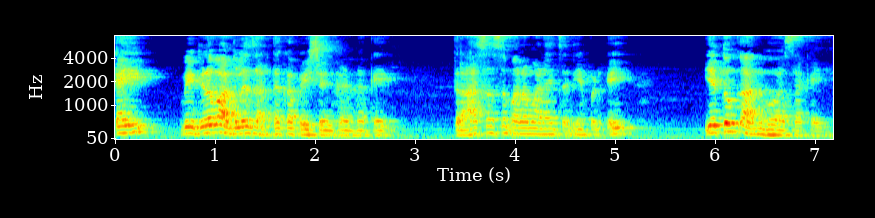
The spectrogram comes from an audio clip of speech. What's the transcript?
काही वेगळं वागलं जातं का पेशंटकडनं? काही त्रास असं मला म्हणायचं नाही पण काही येतो का अनुभव असा काही?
